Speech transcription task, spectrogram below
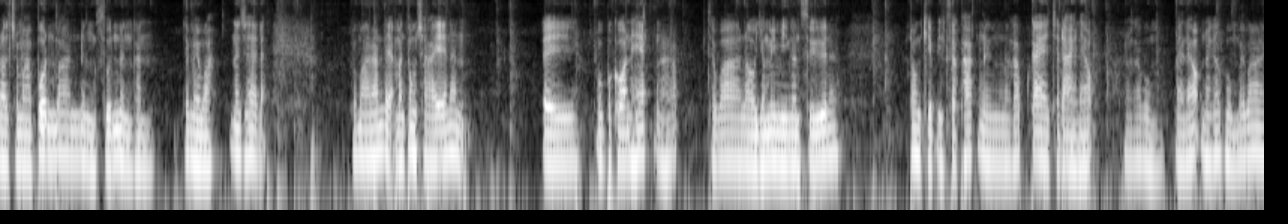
เราจะมาป้นบ้าน 101 กัน ใช่ไหมวะ น่าจะใช่แหละ ประมาณนั้นแหละมันต้องใช้ไอ้นั่นไออุปกรณ์แฮกนะครับ แต่ว่าเรายังไม่มีเงินซื้อนะ ต้องเก็บอีกสักพักหนึ่งนะครับ ใกล้จะได้แล้วนะครับผม ไปแล้วนะครับผม บ๊ายบาย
